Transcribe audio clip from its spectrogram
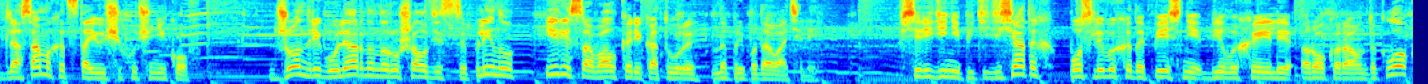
для самых отстающих учеников. Джон регулярно нарушал дисциплину и рисовал карикатуры на преподавателей. В середине 50-х, после выхода песни Билла Хейли «Rock Around the Clock»,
